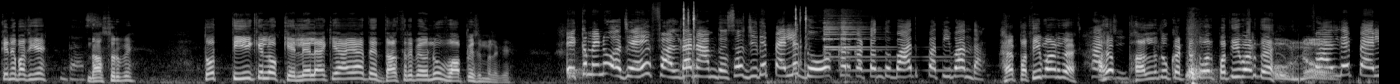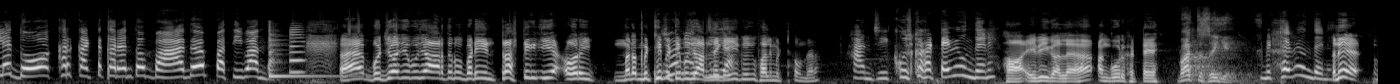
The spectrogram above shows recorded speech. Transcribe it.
ਕਿੰਨੇ ਬਚ ਗਏ? ਦਸ। 10 ਰੁਪਏ। ਤੋਂ 30 ਕਿਲੋ ਕੇਲੇ ਲੈ ਕੇ ਆਇਆ ਤੇ 10 ਰੁਪਏ ਉਹਨੂੰ ਵਾਪਸ ਮਿਲ ਗਏ। ਇੱਕ ਮੈਨੂੰ ਅਜਿਹੇ ਫਲ ਦਾ ਨਾਮ ਦੱਸੋ ਜਿਹਦੇ ਪਹਿਲੇ ਦੋ ਅੱਖਰ ਕੱਟਣ ਤੋਂ ਬਾਅਦ ਪਤੀ ਬਣਦਾ ਹੈ ਪਤੀ ਬਣਦਾ ਹੈ? ਅੱਛਾ ਹਾਂਜੀ। ਫਲ ਨੂੰ ਕੱਟਣ ਤੋਂ ਬਾਅਦ ਪਤੀ ਬਣਦਾ ਹੈ ਫਲ ਦੇ ਪਹਿਲੇ ਦੋ ਅੱਖਰ ਕੱਟ ਕਰਨ ਤੋਂ ਬਾਅਦ ਪਤੀ ਬਣਦਾ ਐ ਬੁੱਝੋ ਜੀ ਬੁਝਾਰਤ ਨੂੰ ਬੜੀ ਇੰਟਰਸਟਿੰਗ ਜੀ ਹੈ ਔਰ ਮਤਲਬ ਮਿੱਠੀ ਮਿੱਠੀ Unique ਬੁਝਾਰਤ ਲੈ ਜੀ ਕੇ ਹੈ। ਆਈ ਕਿਉਂਕਿ ਫਲ ਮਿੱਠਾ ਹੁੰਦਾ ਨਾ ਹਾਂਜੀ ਕੁਝ ਕੁ ਖੱਟੇ ਵੀ ਹੁੰਦੇ ਨੇ ਹਾਂ ਇਹ ਵੀ ਗੱਲ ਹੈ ਅੰਗੂਰ ਖੱਟੇ बात तो सही है ਮਿੱਠੇ ਵੀ ਹੁੰਦੇ ਨੇ ਨਹੀਂ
